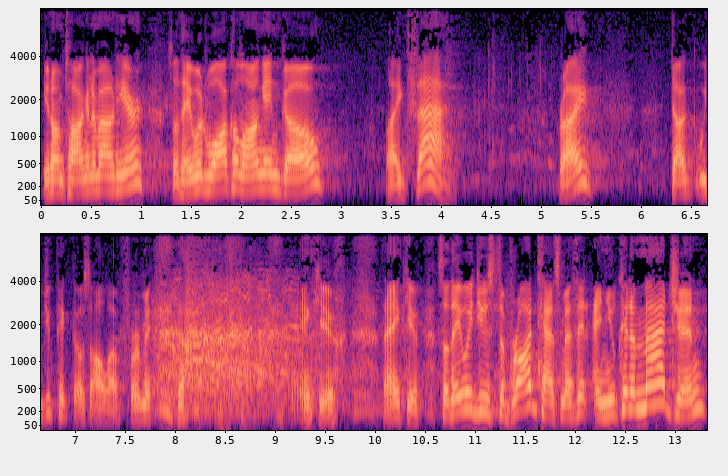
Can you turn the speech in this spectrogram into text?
You know what I'm talking about here? So they would walk along and go like that, right? Doug, would you pick those all up for me? Thank you. Thank you. So they would use the broadcast method, and you can imagine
